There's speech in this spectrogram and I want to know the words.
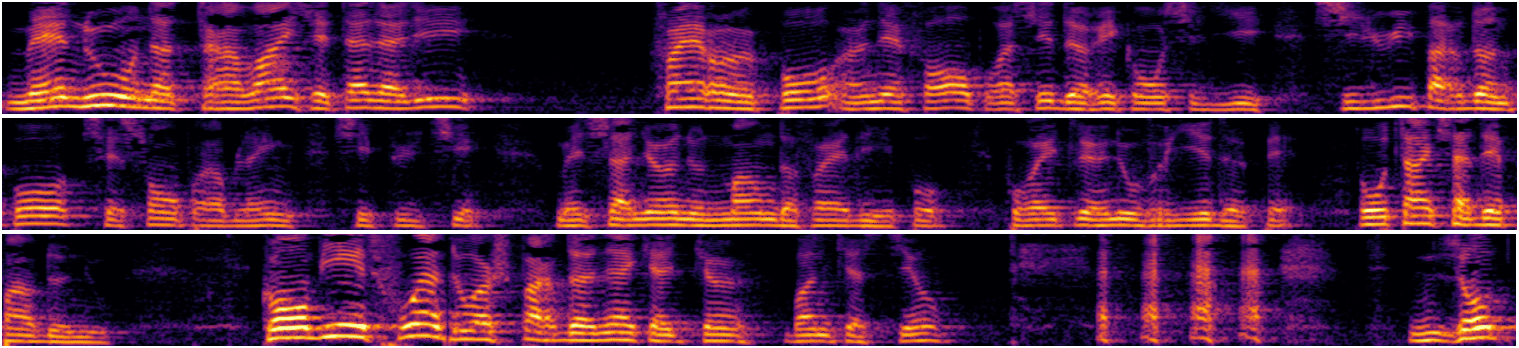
Mais nous, notre travail, c'est d'aller faire un pas, un effort pour essayer de réconcilier. Si lui pardonne pas, c'est son problème, c'est plus le tien. Mais le Seigneur nous demande de faire des pas pour être un ouvrier de paix. Autant que ça dépend de nous. Combien de fois dois-je pardonner à quelqu'un? Bonne question. Nous autres,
